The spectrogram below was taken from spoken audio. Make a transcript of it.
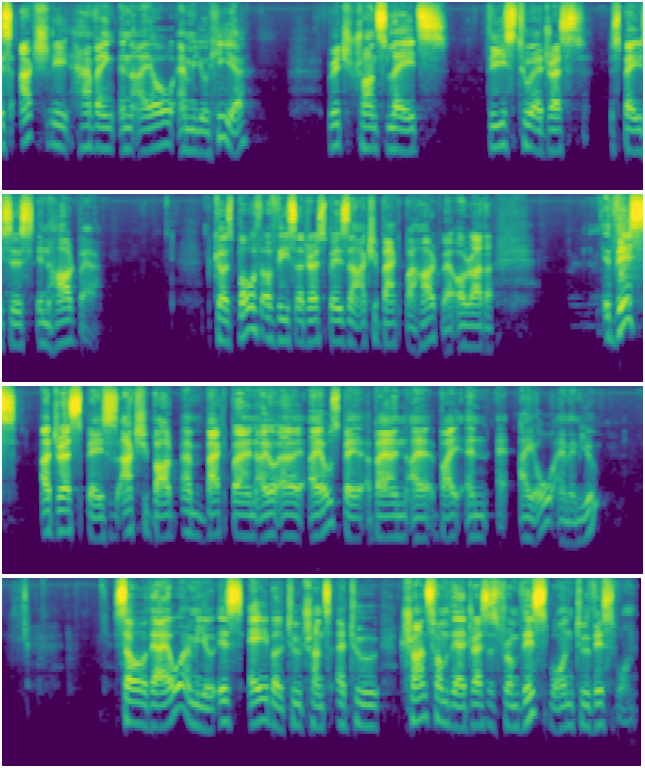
is actually having an IO MU here, which translates these two address spaces in hardware. Because both of these address spaces are actually backed by hardware, or rather, this address space is actually um, backed by an IO, uh, IO by an, I- by an IO MMU. So the IOMMU is able to, trans- uh, to transform the addresses from this one to this one.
